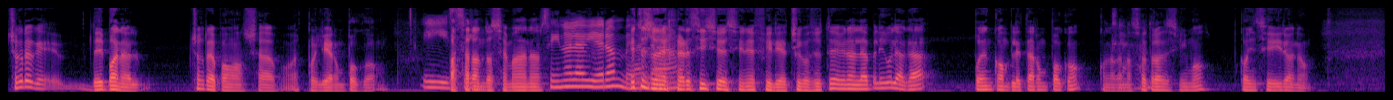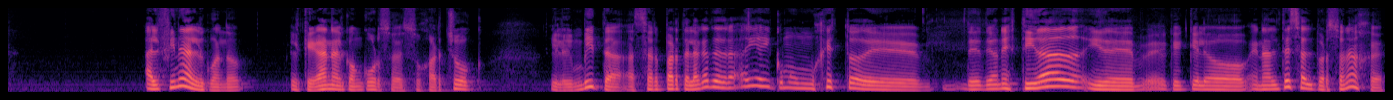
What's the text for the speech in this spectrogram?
yo creo que, de- bueno, yo creo que podemos ya spoilear un poco. Y Pasaron sí. dos semanas. Si no la vieron, Este es un ejercicio de cinefilia, chicos. Si ustedes vieron la película acá, pueden completar un poco con lo que nosotros decimos, coincidir o no. Al final, cuando el que gana el concurso es Sujarchuk y lo invita a ser parte de la cátedra, ahí hay como un gesto de, de- de honestidad y de eh, que, que lo enalteza al personaje,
